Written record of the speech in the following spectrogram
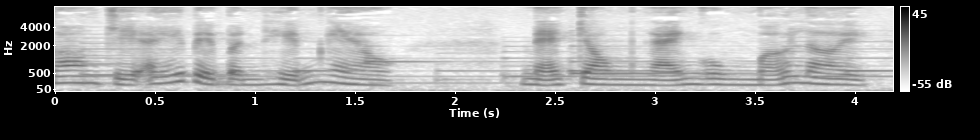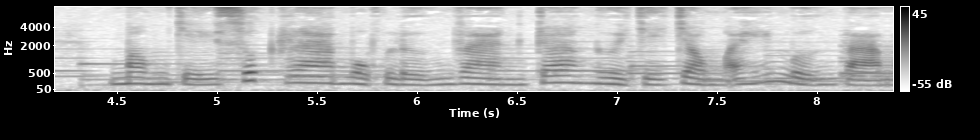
con chị ấy bị bệnh hiểm nghèo, mẹ chồng ngại ngùng mở lời, mong chị xuất ra một lượng vàng cho người chị chồng ấy mượn tạm.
